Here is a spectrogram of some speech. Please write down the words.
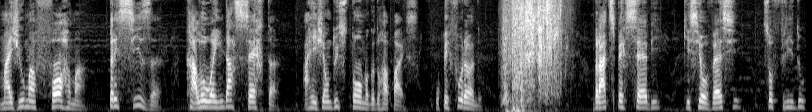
mas de uma forma precisa. Kalou ainda acerta a região do estômago do rapaz, o perfurando. Bratz percebe que se houvesse sofrido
